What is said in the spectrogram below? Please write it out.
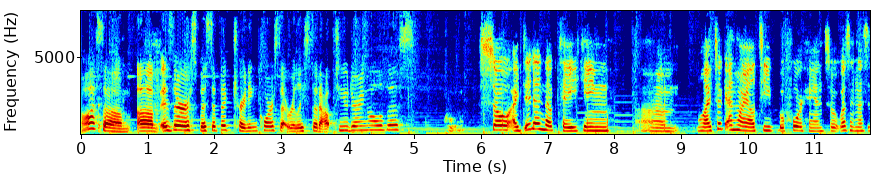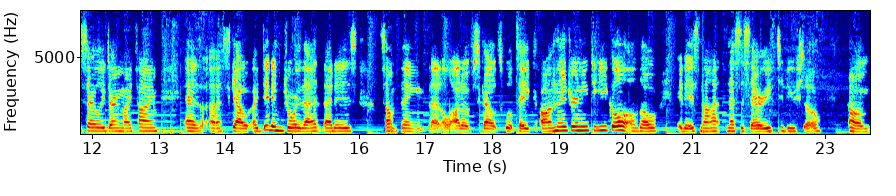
Awesome. Um, is there a specific training course that really stood out to you during all of this? So I did end up taking, um, well, I took NYLT beforehand, so it wasn't necessarily during my time as a scout. I did enjoy that. That is something that a lot of scouts will take on their journey to Eagle, although it is not necessary to do so. Um,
